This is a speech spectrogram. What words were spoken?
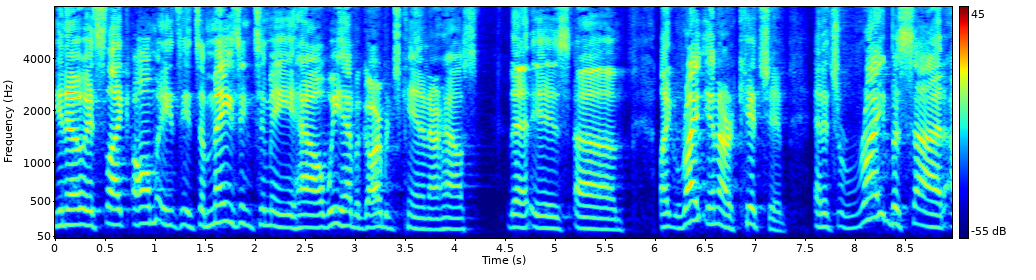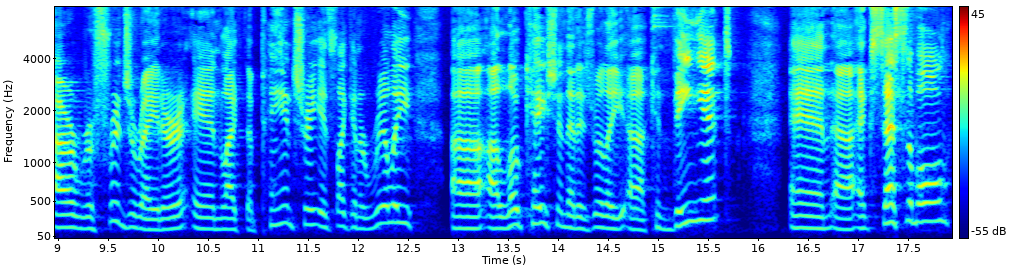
You know, it's like, it's, it's amazing to me how we have a garbage can in our house that is uh, like right in our kitchen and it's right beside our refrigerator and like the pantry. It's like in a really uh, a location that is really uh, convenient and uh, accessible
